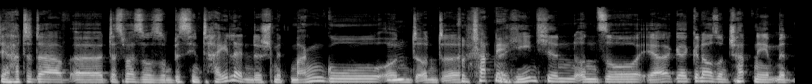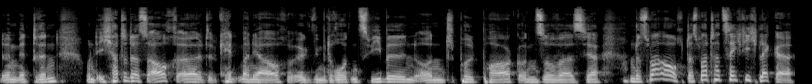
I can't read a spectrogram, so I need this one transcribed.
der hatte da, äh, das war so so ein bisschen thailändisch mit Mango und und äh, So ein Chutney. äh, Hähnchen und so. Ja, g- genau so ein Chutney mit mit drin. Und ich hatte das auch, äh, kennt man ja auch irgendwie mit roten Zwiebeln und Pulled Pork und sowas, ja. Und das war auch, das war tatsächlich lecker.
